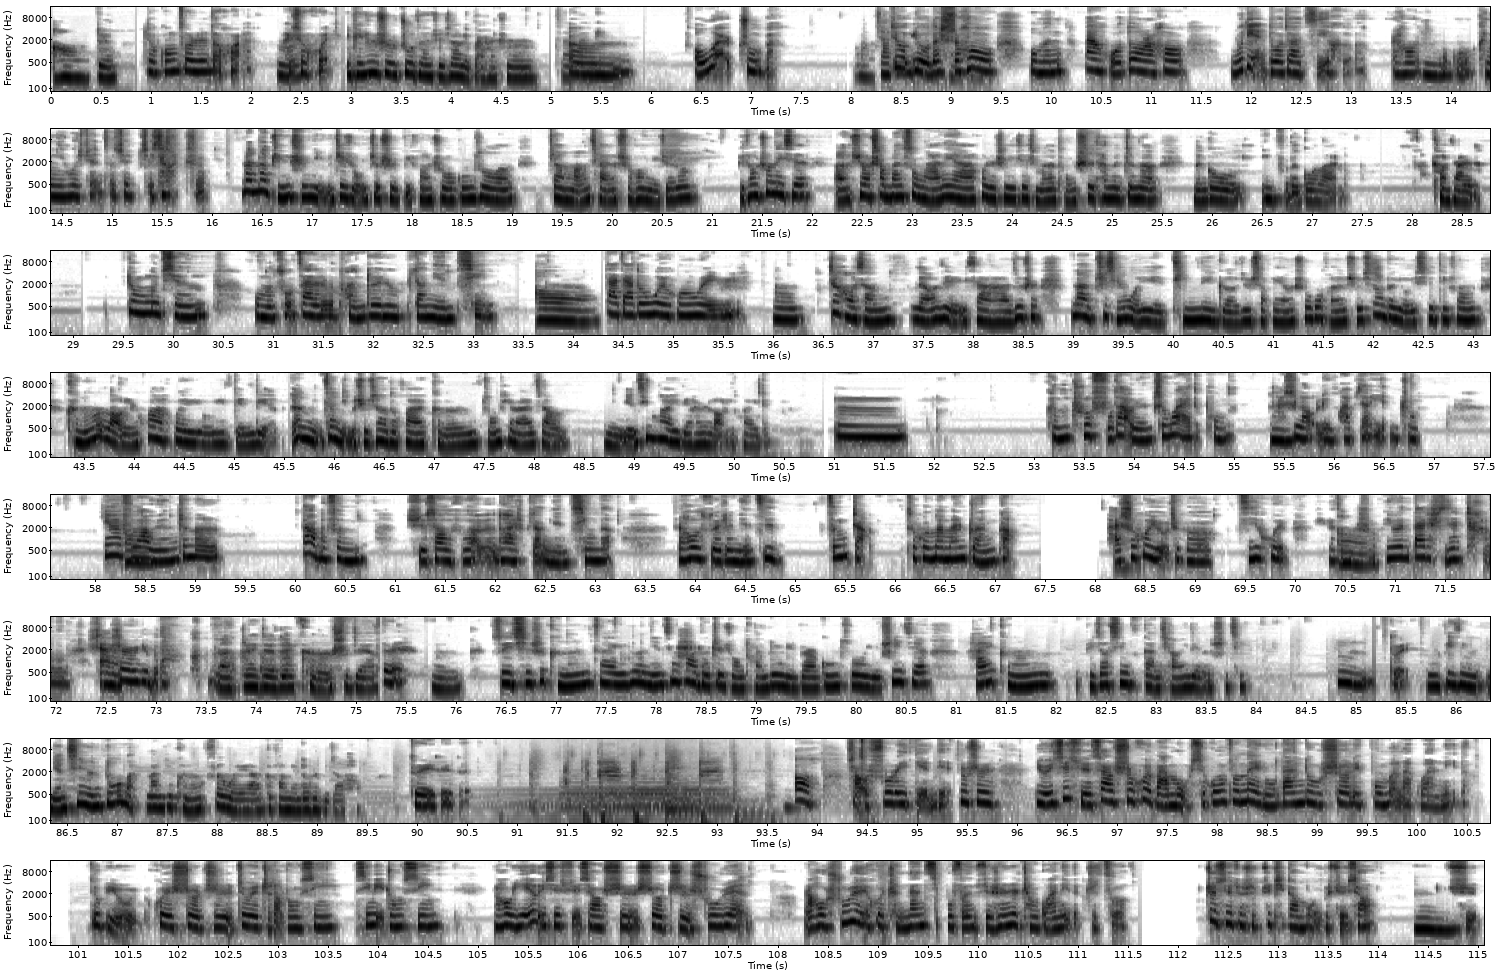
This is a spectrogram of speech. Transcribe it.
哦，对。就工作日的话，还是会。你平时是住在学校里边还是在外面？嗯，偶尔住吧。就有的时候我们办活动，然后五点多就要集合，然后我我肯定会选择去学校住。那那平时你们这种就是，比方说工作这样忙起来的时候，你觉得，比方说那些呃需要上班送娃的呀，或者是一些什么的同事，他们真的能够应付得过来吗？靠家人。就目前我们所在的这个团队就比较年轻哦，大家都未婚未育，嗯。正好想了解一下哈，就是那之前我也听那个就是小肥羊说过，好像学校的有一些地方可能老龄化会有一点点。那你在你们学校的话，可能总体来讲，你年轻化一点还是老龄化一点？嗯，可能除了辅导员之外的部门还是老龄化比较严重，因为辅导员真的大部分学校的辅导员都还是比较年轻的，然后随着年纪增长。就会慢慢转岗，还是会有这个机会吧？应该这么说，因为待的时间长了，啥事儿遇不到。啊，对对对，可能是这样。对，嗯，所以其实可能在一个年轻化的这种团队里边工作，也是一件还可能比较幸福感强一点的事情。嗯，对，因为毕竟年轻人多嘛，那就可能氛围啊各方面都会比较好。对对对。哦，少说了一点点，就是。有一些学校是会把某些工作内容单独设立部门来管理的，就比如会设置就业指导中心、心理中心，然后也有一些学校是设置书院，然后书院也会承担起部分学生日程管理的职责。这些就是具体到某一个学校，嗯去。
